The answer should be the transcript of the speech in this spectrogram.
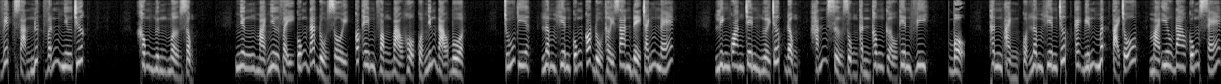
Vết sản nước vẫn như trước. Không ngừng mở rộng. Nhưng mà như vậy cũng đã đủ rồi. Có thêm vòng bảo hộ của những đạo bùa. Chú kia, Lâm Hiên cũng có đủ thời gian để tránh né. Linh quang trên người chớp động. Hắn sử dụng thần thông cửu thiên vi. Bộ. Thân ảnh của Lâm Hiên chớp cái biến mất tại chỗ. Mà yêu đao cũng xé.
